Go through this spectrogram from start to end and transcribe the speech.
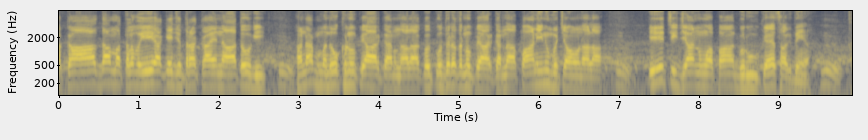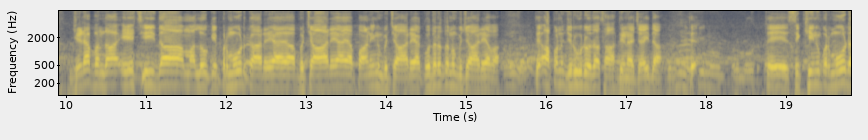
ਅਕਾਲ ਦਾ ਮਤਲਬ ਇਹ ਆ ਕਿ ਜਿਸ ਤਰ੍ਹਾਂ ਕਾਇਨਾਤ ਹੋ ਗਈ ਹਨਾ ਮਨੁੱਖ ਨੂੰ ਪਿਆਰ ਕਰਨ ਵਾਲਾ ਕੋਈ ਕੁਦਰਤ ਨੂੰ ਪਿਆਰ ਕਰਨ ਪਾਣੀ ਨੂੰ ਬਚਾਉਣ ਵਾਲਾ ਇਹ ਚੀਜ਼ਾਂ ਨੂੰ ਆਪਾਂ ਗੁਰੂ ਕਹਿ ਸਕਦੇ ਆ ਜਿਹੜਾ ਬੰਦਾ ਇਸ ਚੀਜ਼ ਦਾ ਮੰਨ ਲਓ ਕਿ ਪ੍ਰਮੋਟ ਕਰ ਰਿਹਾ ਆ ਬਚਾ ਰਿਹਾ ਆ ਪਾਣੀ ਨੂੰ ਬਚਾ ਰਿਹਾ ਕੁਦਰਤ ਨੂੰ ਬਚਾ ਰਿਹਾ ਵਾ ਤੇ ਆਪਾਂ ਨੂੰ ਜ਼ਰੂਰ ਉਹਦਾ ਸਾਥ ਦੇਣਾ ਚਾਹੀਦਾ। ਤੇ ਸਿੱਖੀ ਨੂੰ ਪ੍ਰਮੋਟ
